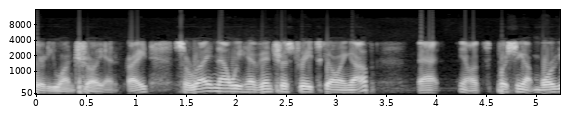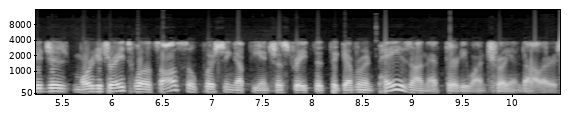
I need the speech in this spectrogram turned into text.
31 trillion, right? So right now we have interest rates going up that you know it's pushing up mortgages mortgage rates. Well it's also pushing up the interest rate that the government pays on that 31 trillion dollars.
